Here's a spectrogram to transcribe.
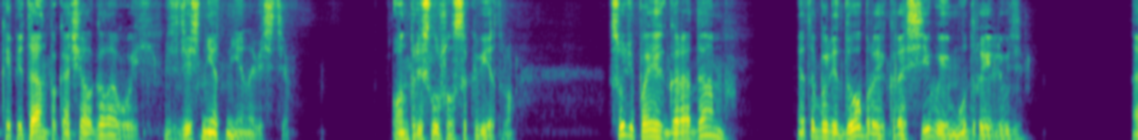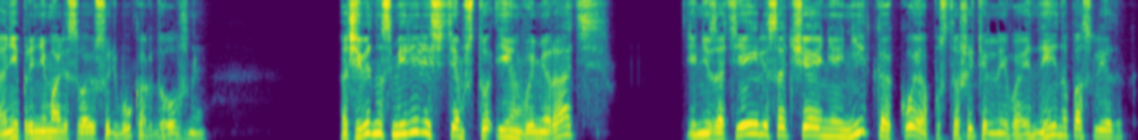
Капитан покачал головой. Здесь нет ненависти. Он прислушался к ветру. Судя по их городам, это были добрые, красивые, мудрые люди. Они принимали свою судьбу как должное. Очевидно, смирились с тем, что им вымирать, и не затеяли с отчаяния никакой опустошительной войны напоследок,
